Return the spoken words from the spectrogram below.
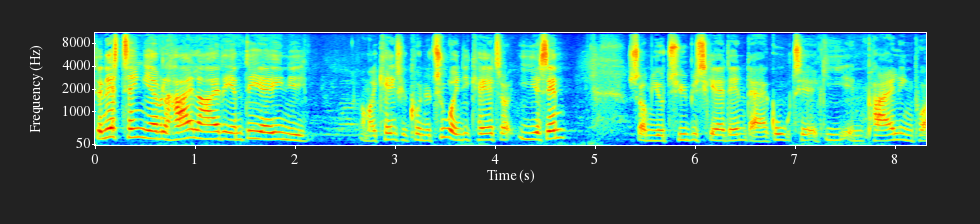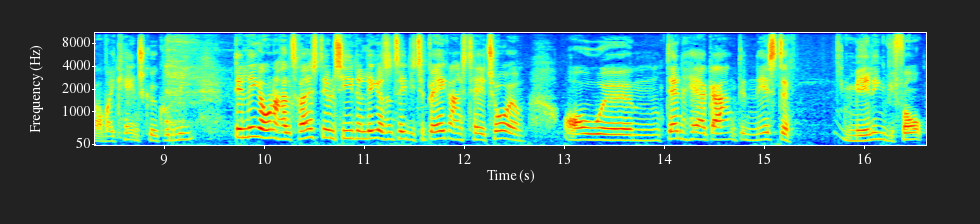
Den næste ting, jeg vil highlighte, jamen det er egentlig amerikanske konjunkturindikator, ISM, som jo typisk er den, der er god til at give en pejling på amerikansk økonomi. Den ligger under 50, det vil sige, at den ligger sådan set i tilbagegangsterritorium, og øh, den her gang, den næste melding, vi får,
